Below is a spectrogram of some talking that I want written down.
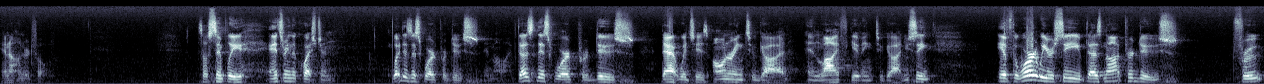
and 100 fold. So, simply answering the question what does this word produce in my life? Does this word produce that which is honoring to God and life giving to God? You see, if the word we receive does not produce fruit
